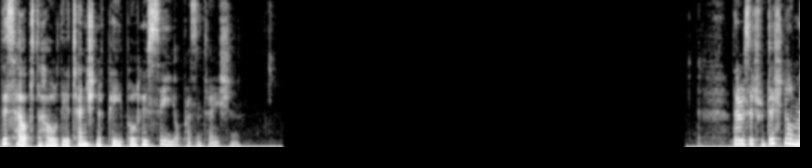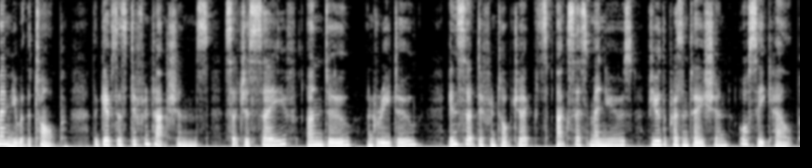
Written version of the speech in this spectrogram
This helps to hold the attention of people who see your presentation. There is a traditional menu at the top that gives us different actions such as save, undo and redo insert different objects, access menus, view the presentation, or seek help.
